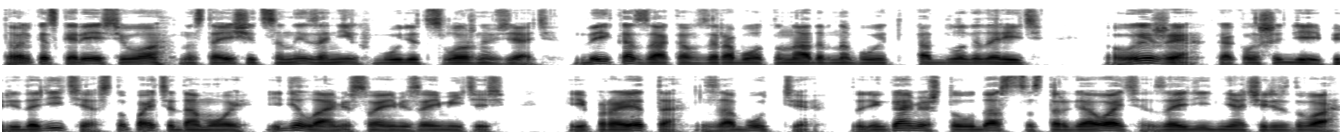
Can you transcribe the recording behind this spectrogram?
Только, скорее всего, настоящей цены за них будет сложно взять. Да и казаков за работу надобно будет отблагодарить. Вы же, как лошадей, передадите, ступайте домой и делами своими займитесь. И про это забудьте. За деньгами, что удастся сторговать, зайди дня через два.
